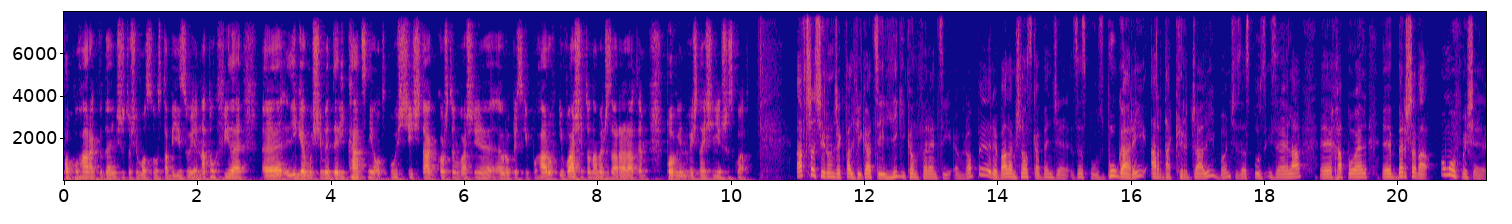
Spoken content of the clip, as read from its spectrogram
po pucharach wydaje mi się, że to się mocno stabilizuje. Na tą chwilę e, ligę musimy delikatnie odpuścić, tak, kosztem właśnie europejskich pucharów i właśnie to na mecz z Araratem powinien wyjść najsilniejszy skład. A w trzeciej rundzie kwalifikacji Ligi Konferencji Europy rywalem Śląska będzie zespół z Bułgarii, Arda Kyrджali, bądź zespół z Izraela, e, Hapoel e, Berszewa. Umówmy się,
